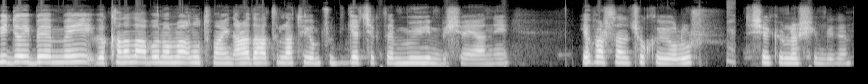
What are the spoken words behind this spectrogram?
Videoyu beğenmeyi ve kanala abone olmayı unutmayın. Arada hatırlatıyorum çünkü gerçekten mühim bir şey yani. Yaparsanız çok iyi olur. Teşekkürler şimdiden.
